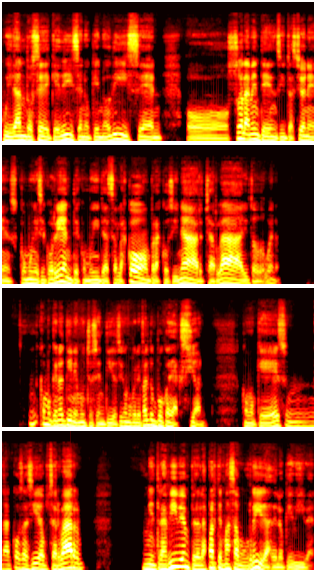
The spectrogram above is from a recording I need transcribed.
cuidándose de qué dicen o qué no dicen, o solamente en situaciones comunes y corrientes, como ir a hacer las compras, cocinar, charlar y todo, bueno, como que no tiene mucho sentido, así como que le falta un poco de acción, como que es una cosa así de observar mientras viven, pero las partes más aburridas de lo que viven,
